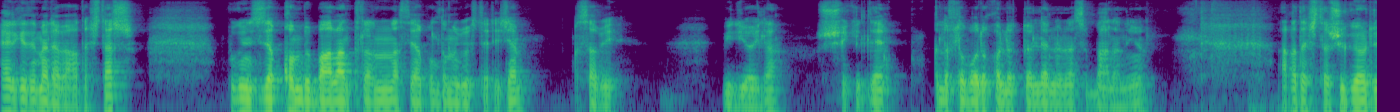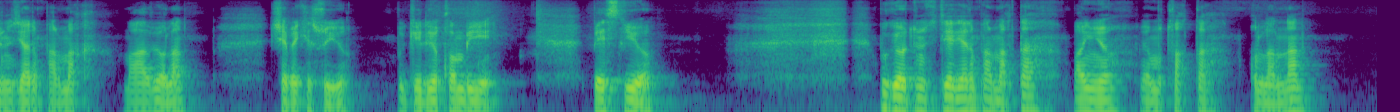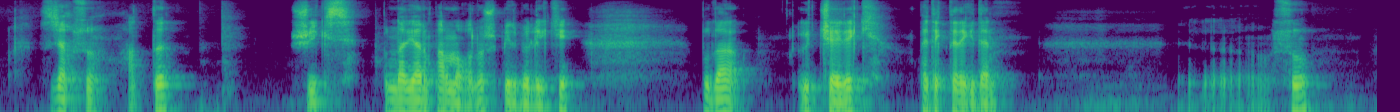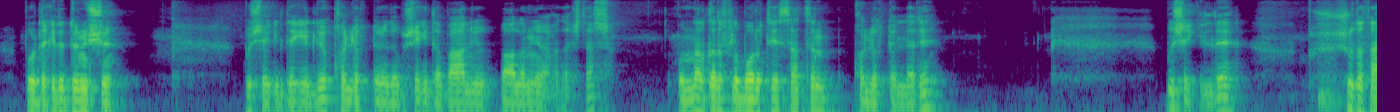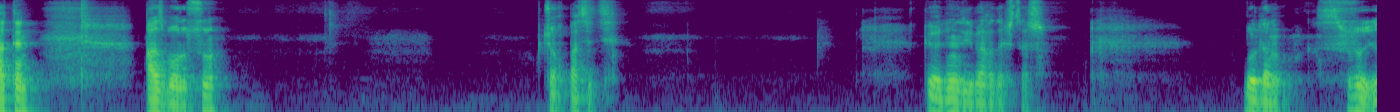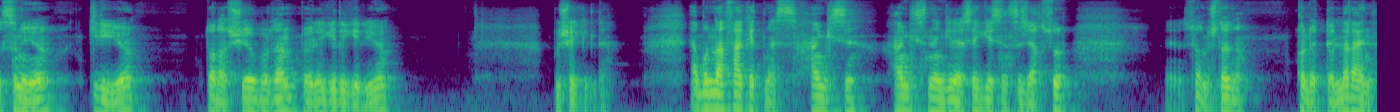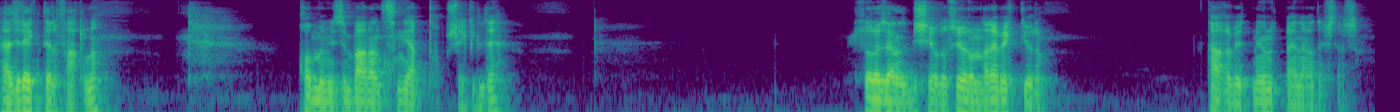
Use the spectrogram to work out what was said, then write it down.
Herkese merhaba arkadaşlar. Bugün size kombi bağlantılarının nasıl yapıldığını göstereceğim. Kısa bir videoyla. Şu şekilde kılıflı boru kolektörlerine nasıl bağlanıyor. Arkadaşlar şu gördüğünüz yarım parmak mavi olan şebeke suyu. Bu geliyor kombiyi besliyor. Bu gördüğünüz diğer yarım parmakta banyo ve mutfakta kullanılan sıcak su hattı. Şu ikisi. Bunlar yarım parmak olur. 1 bölü 2. Bu da 3 çeyrek peteklere giden e, su. Buradaki de dönüşü. Bu şekilde geliyor. Kollektöre de bu şekilde bağlıyor, bağlanıyor arkadaşlar. Bunlar kılıflı boru tesisatın kolektörleri. Bu şekilde. Şurada zaten gaz borusu. Çok basit. Gördüğünüz gibi arkadaşlar. Buradan su ısınıyor, giriyor, dolaşıyor. Buradan böyle geri geliyor. Bu şekilde. Ya bunlar fark etmez. Hangisi hangisinden girerse girsin sıcak su. E, Sonuçta kolektörler aynı. Sadece renkleri farklı. Kombimizin bağlantısını yaptık bu şekilde. Soracağınız bir şey olursa yorumlara bekliyorum. Takip etmeyi unutmayın arkadaşlar.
